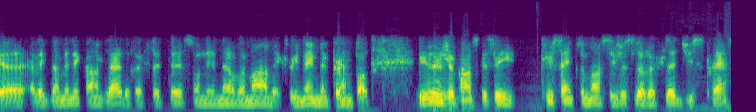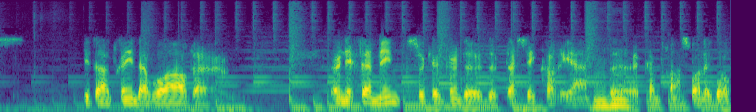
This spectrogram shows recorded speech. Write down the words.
euh, avec Dominique Anglade reflétait son énervement avec lui-même, mais peu importe. Et, je pense que c'est plus simplement c'est juste le reflet du stress qui est en train d'avoir euh, un effet même sur quelqu'un de, de- d'assez coriace Mhm. euh, comme François Legault.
